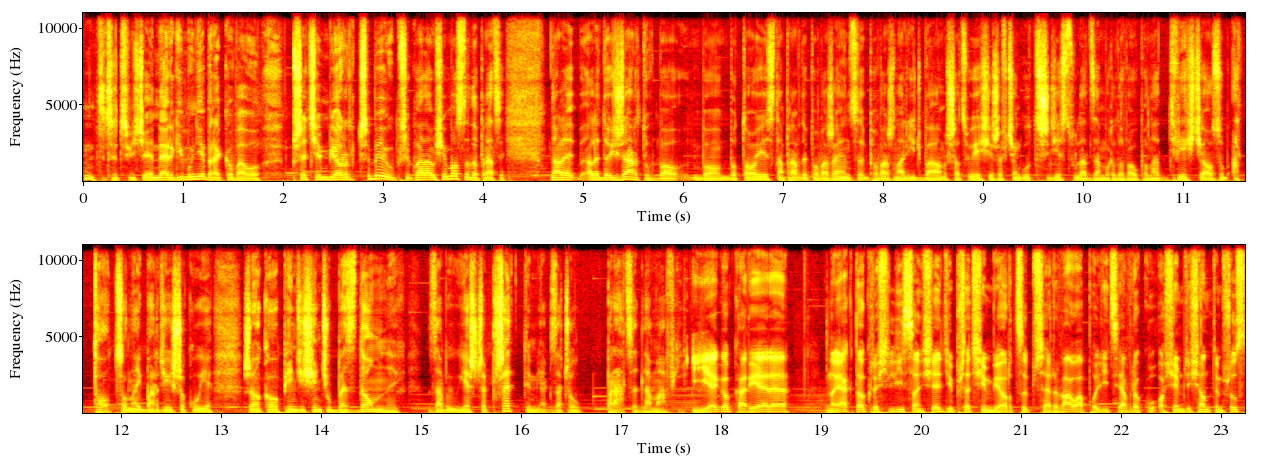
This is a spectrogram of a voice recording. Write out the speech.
Rzeczywiście energii mu nie brakowało. Przedsiębiorczy był, przykładał się mocno do pracy. No ale, ale dość żartów, bo, bo, bo to jest naprawdę poważna liczba. Szacuje się, że w ciągu 30 lat zamordował ponad 200 osób, a to, co najbardziej szokuje, że około 50 bezdomnych zabił jeszcze przed tym, jak zaczął pracę dla mafii. Jego karierę, no jak to określili sąsiedzi przedsiębiorcy, przerwała policja w roku 86,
